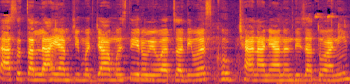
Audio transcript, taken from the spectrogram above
तर असं चाललं आहे आमची मज्जा मस्ती रविवारचा दिवस. खूप छान आणि आनंदी जातो आणि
